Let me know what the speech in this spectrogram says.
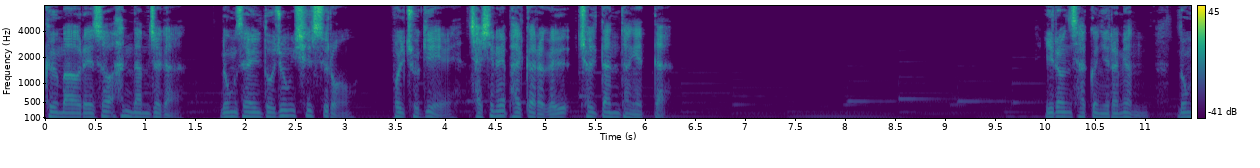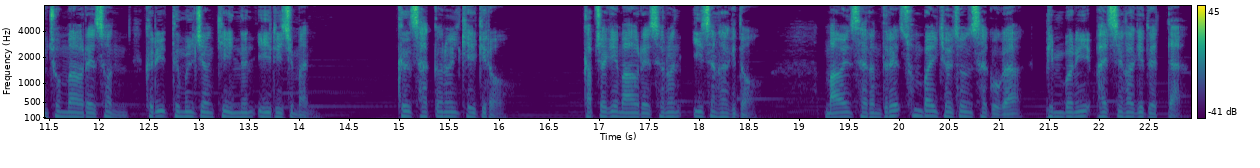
그 마을에서 한 남자가 농사일 도중 실수로 벌초기에 자신의 발가락을 절단당했다. 이런 사건이라면 농촌 마을에선 그리 드물지 않게 있는 일이지만 그 사건을 계기로 갑자기 마을에서는 이상하게도 마을 사람들의 손발 결손 사고가 빈번히 발생하게 됐다.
